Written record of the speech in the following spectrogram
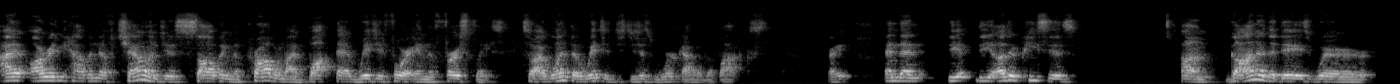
I already have enough challenges solving the problem I bought that widget for in the first place. So I want the widget to just work out of the box, right? And then the, the other piece is um, gone are the days where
